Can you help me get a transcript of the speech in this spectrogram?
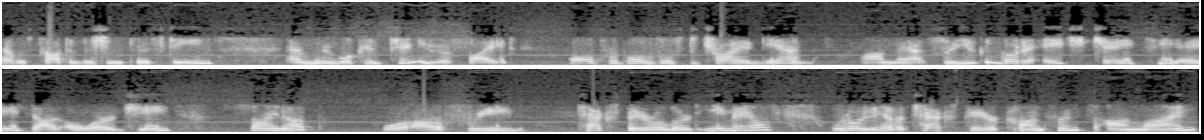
That was Proposition 15. And we will continue to fight all proposals to try again on that. So you can go to hjta.org, sign up for our free taxpayer alert emails. We're going to have a taxpayer conference online.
